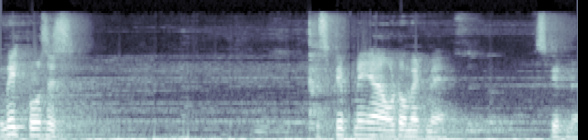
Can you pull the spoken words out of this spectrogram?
image process script में या ऑटोमेट में? स्क्रिप्ट में।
